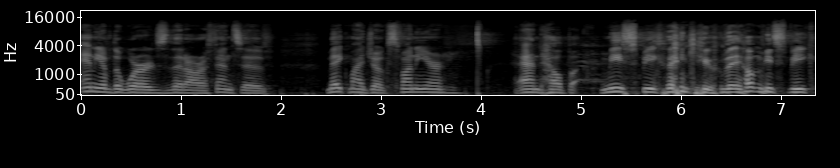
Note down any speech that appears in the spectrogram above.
any of the words that are offensive, make my jokes funnier, and help me speak. Thank you. They help me speak.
